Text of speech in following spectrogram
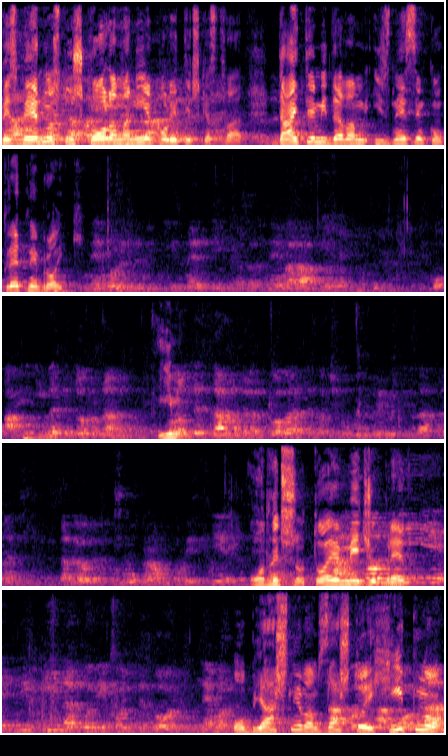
Bezbednost u školama nije politička stvar. Dajte mi da vam iznesem konkretne brojke. Imate Imam. Odlično, to je među pred... To nije tribina koju vi hoćete govoriti. Ne može. Objašnjavam zašto je hitno,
